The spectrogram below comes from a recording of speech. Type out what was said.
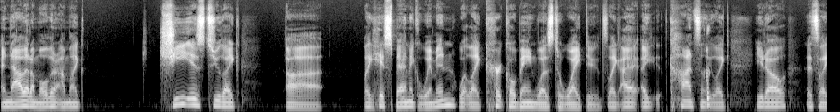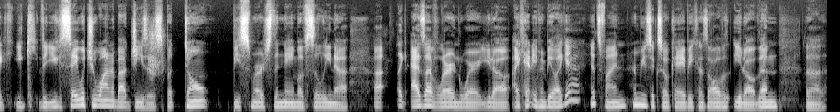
and now that i'm older i'm like she is to like uh like Hispanic women what like Kurt Cobain was to white dudes. Like I, I constantly like, you know, it's like you you say what you want about Jesus, but don't besmirch the name of Selena. Uh, like as I've learned, where you know I can't even be like, yeah, it's fine. Her music's okay because all you know then the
